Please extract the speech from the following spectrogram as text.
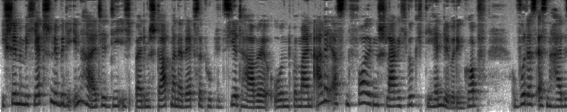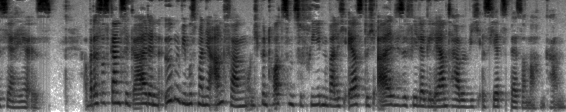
Ich schäme mich jetzt schon über die Inhalte, die ich bei dem Start meiner Website publiziert habe und bei meinen allerersten Folgen schlage ich wirklich die Hände über den Kopf, obwohl das erst ein halbes Jahr her ist. Aber das ist ganz egal, denn irgendwie muss man ja anfangen und ich bin trotzdem zufrieden, weil ich erst durch all diese Fehler gelernt habe, wie ich es jetzt besser machen kann.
